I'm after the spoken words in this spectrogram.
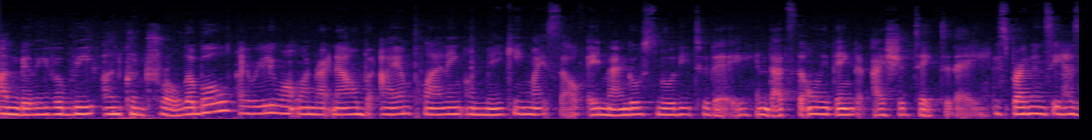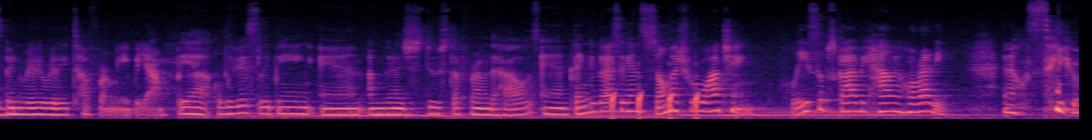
unbelievably uncontrollable. I really want one right now, but I am planning on making myself a mango smoothie today. And that's the only thing that I should take today. This pregnancy has been really, really tough for me, but yeah. But yeah, Olivia's sleeping and I'm gonna just do stuff around the house. And thank you guys again so much for watching please subscribe if you haven't already. And i'll see you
